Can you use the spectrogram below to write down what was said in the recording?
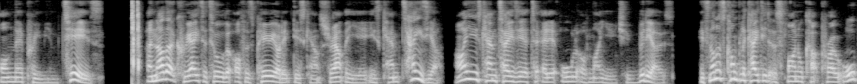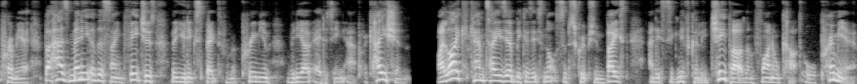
on their premium tiers. Another creator tool that offers periodic discounts throughout the year is Camtasia. I use Camtasia to edit all of my YouTube videos. It's not as complicated as Final Cut Pro or Premiere, but has many of the same features that you'd expect from a premium video editing application. I like Camtasia because it's not subscription based and it's significantly cheaper than Final Cut or Premiere.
